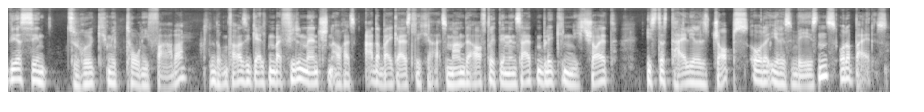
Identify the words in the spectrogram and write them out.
Wir sind zurück mit Toni Faber. Domfahrer, Sie gelten bei vielen Menschen auch als Aderbeigeistlicher, als Mann, der Auftritt in den Seitenblicken nicht scheut. Ist das Teil Ihres Jobs oder Ihres Wesens oder beides?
